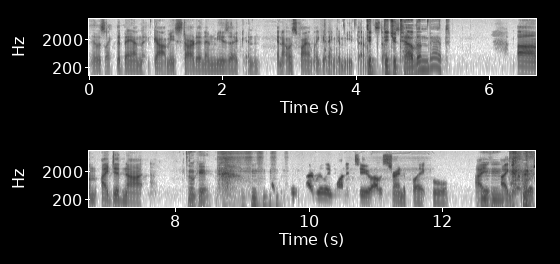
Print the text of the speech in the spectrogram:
It was like the band that got me started in music, and and I was finally getting to meet them. Did stuff. did you tell them that? Um, I did not. Okay. I really wanted to. I was trying to play it cool. I Mhm. I wish.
